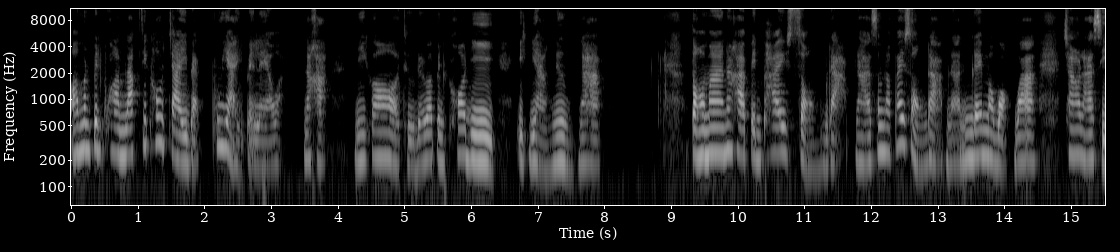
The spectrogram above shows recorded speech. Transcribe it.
อ๋อมันเป็นความรักที่เข้าใจแบบผู้ใหญ่ไปแล้วอะนะคะ นี่ก็ถือได้ว่าเป็นข้อดีอีกอย่างหนึ่งนะคะ ต่อมานะคะเป็นไพ่สองดาบนะคะสำหรับไพ่สองดาบนั้นได้มาบอกว่า ชาวราศี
